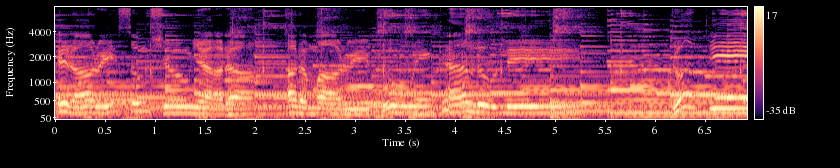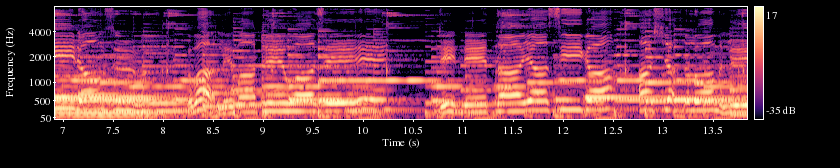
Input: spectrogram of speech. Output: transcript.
အဲ့ဓာတွေဆုံးရှုံးရတာအရမတွေဘူဝင်ခံလို့လေတို့ပြည်တော်စုကဘာလေမာထေဝါစေတင်းနေတာယာစီကအရှတလွားမလေ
